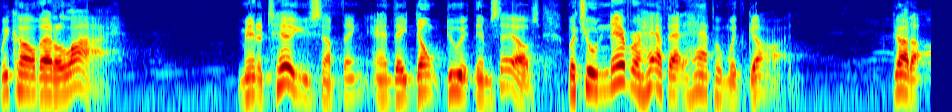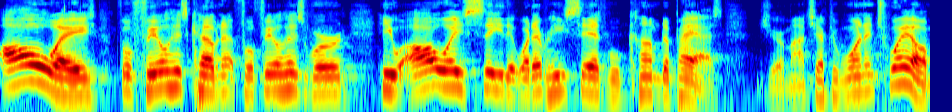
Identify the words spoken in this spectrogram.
We call that a lie. Men will tell you something, and they don't do it themselves. But you'll never have that happen with God. God will always fulfill his covenant, fulfill his word. He will always see that whatever he says will come to pass. Jeremiah chapter 1 and 12,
